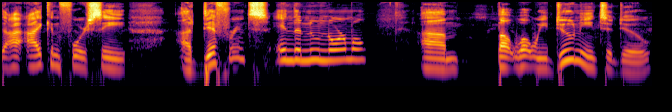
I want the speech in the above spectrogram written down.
I, I can foresee a difference in the new normal. Um, but what we do need to do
